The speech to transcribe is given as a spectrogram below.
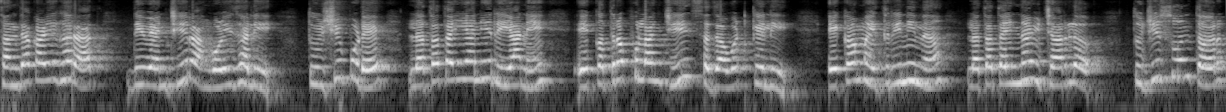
संध्याकाळी घरात दिव्यांची रांगोळी झाली. तुळशीपुढे लताताई आणि रियाने एकत्र फुलांची सजावट केली. एका मैत्रिणीनं लताताईंना विचारलं तुझी सून तर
